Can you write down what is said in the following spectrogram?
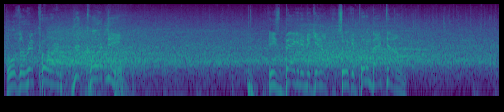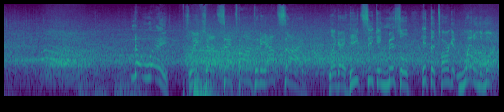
Pulls the ripcord. Ripcord knee. He's begging him to get up so he can put him back down. No way! Slingshot sent on to the outside. Like a heat-seeking missile, hit the target right on the mark.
